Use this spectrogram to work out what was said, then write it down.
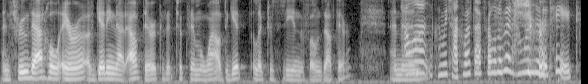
and through that whole era of getting that out there because it took them a while to get electricity and the phones out there, and then How long? Can we talk about that for a little bit? How long did it take?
